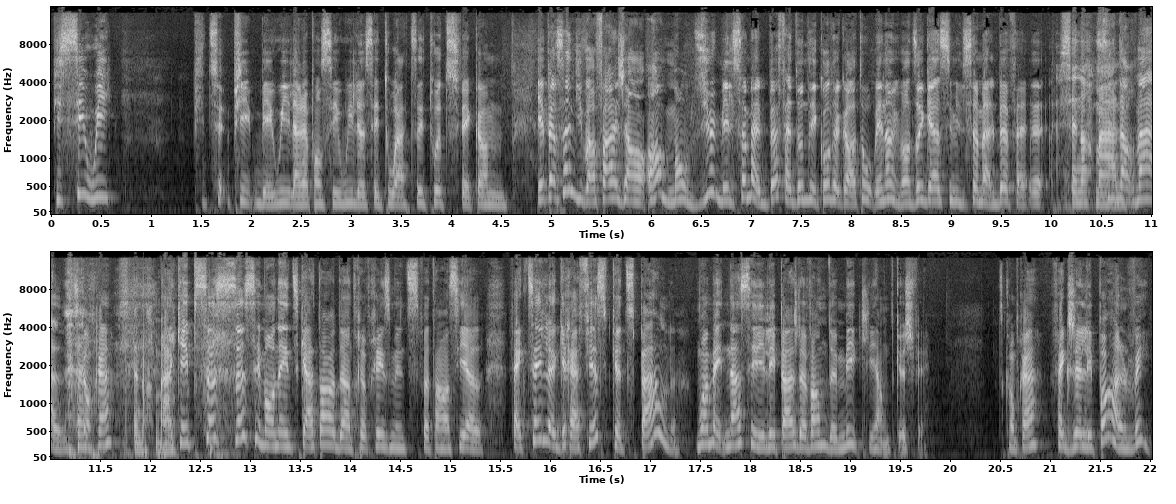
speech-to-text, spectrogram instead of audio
Puis si oui, puis, tu- puis ben oui, la réponse est oui, là, c'est toi. Tu sais, toi, tu fais comme. Il y a personne qui va faire genre, oh mon Dieu, Mélissa Malbeuf, elle donne des cours de gâteau. Mais non, ils vont dire, regarde, c'est Mélissa Malbeuf. euh, C'est normal. C'est normal, tu comprends? C'est normal. OK, puis ça, ça c'est mon indicateur d'entreprise multipotentielle. Fait que, tu sais, le graphisme que tu parles, moi, maintenant, c'est les pages de vente de mes clientes que je fais. Tu comprends? Fait que je l'ai pas enlevé.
